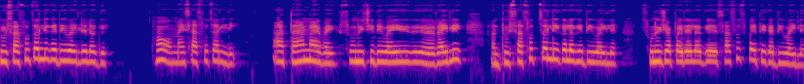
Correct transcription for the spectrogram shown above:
तू सासू चालली का दिवाळीला लगे? हो माझी सासू चालली. आता नाही बाई सुनीची दिवाळी राहिली आणि तू सासूच चालली का लगे दिवाळीला? सुनीच्या पहिले लगे सासूच पाहिजे का दिवाळीला?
